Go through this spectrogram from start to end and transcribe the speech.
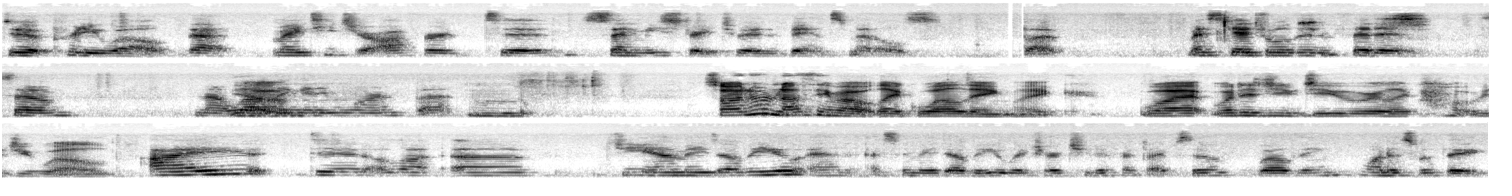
do it pretty well. That my teacher offered to send me straight to advanced metals, but my schedule didn't fit it, so I'm not Yeah. welding anymore. But mm. So I know nothing about like welding. Like what what did you do or like what would you weld? I did a lot of GMAW and SMAW, which are two different types of welding. One is with a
